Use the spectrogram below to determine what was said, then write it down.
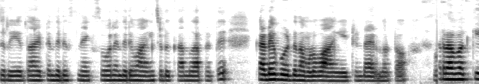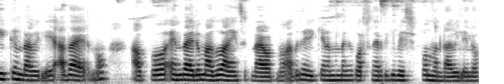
ചെറിയതായിട്ട് എന്തെങ്കിലും സ്നാക്സ് പോലെ എന്തെങ്കിലും വാങ്ങിച്ചു കൊടുക്കുക എന്ന് പറഞ്ഞിട്ട് കടയിൽ പോയിട്ട് നമ്മൾ വാങ്ങിയിട്ടുണ്ടായിരുന്നു കേട്ടോ. റവ കേക്ക് ഉണ്ടാവില്ലേ? അതായിരുന്നു. അപ്പോൾ എന്തായാലും അത് വാങ്ങിച്ചിട്ടുണ്ടായിരുന്നു. അത് കഴിക്കണമെന്നുണ്ടെങ്കിൽ കുറച്ച് നേരത്തേക്ക് വിശപ്പൊന്നും ഉണ്ടാവില്ലല്ലോ.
